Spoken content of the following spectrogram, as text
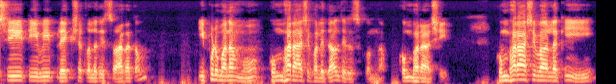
శ్రీ టీవీ ప్రేక్షకులకి స్వాగతం. ఇప్పుడు మనము కుంభరాశి ఫలితాలు తెలుసుకుందాం. కుంభరాశి. కుంభరాశి వాళ్ళకి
